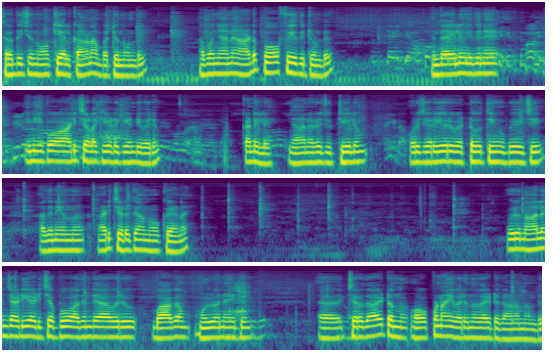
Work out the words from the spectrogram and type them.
ശ്രദ്ധിച്ച് നോക്കിയാൽ കാണാൻ പറ്റുന്നുണ്ട്. അപ്പോൾ ഞാൻ അടുപ്പ് ഓഫ് ചെയ്തിട്ടുണ്ട്. എന്തായാലും ഇതിനെ ഇനിയിപ്പോൾ അടിച്ചിളക്കി എടുക്കേണ്ടി വരും. കണ്ടില്ലേ? ഞാനൊരു ചുറ്റിയിലും ഒരു ചെറിയൊരു വെട്ടുകുത്തിയും ഉപയോഗിച്ച് അതിനെ ഒന്ന് അടിച്ചെടുക്കാൻ നോക്കുകയാണ്. ഒരു നാലഞ്ചടി അടിച്ചപ്പോൾ അതിന്റെ ആ ഒരു ഭാഗം മുഴുവനായിട്ടും ചെറുതായിട്ടൊന്ന് ഓപ്പണായി വരുന്നതായിട്ട് കാണുന്നുണ്ട്.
